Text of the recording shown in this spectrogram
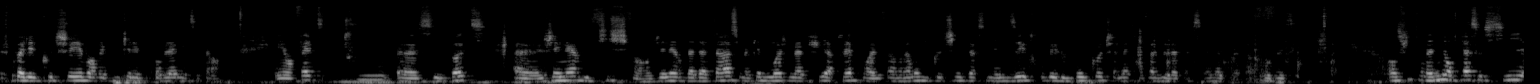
je peux aller le coacher, voir avec lui quel est le problème, etc. Et en fait, tous ces bots génèrent des fiches, enfin, génèrent de la data sur laquelle moi je m'appuie après pour aller faire vraiment du coaching personnalisé trouver le bon coach à mettre en face de la personne pour la faire progresser. Ensuite, on a mis en place aussi,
